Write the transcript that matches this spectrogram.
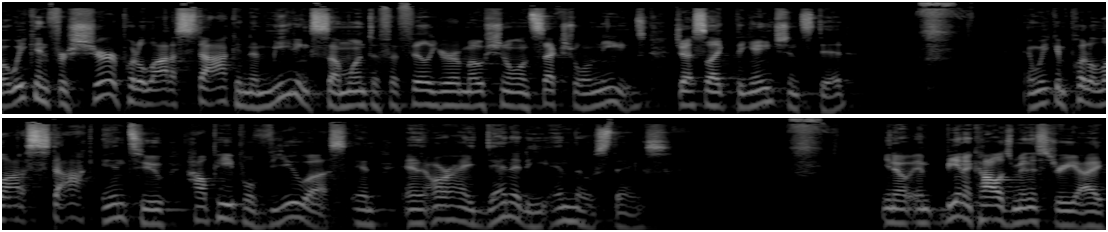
but we can for sure put a lot of stock into meeting someone to fulfill your emotional and sexual needs, just like the ancients did. And we can put a lot of stock into how people view us and, and our identity in those things. You know, in being a college ministry, I,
